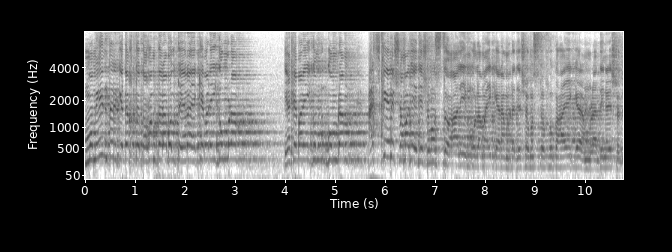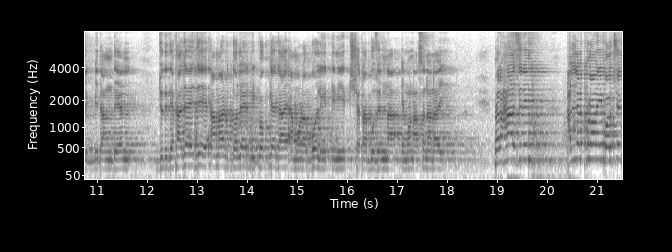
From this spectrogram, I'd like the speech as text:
মুমিনদেরকে দেখতো, তখন তারা বলতো, এরা একেবারেই গুমরাম, একেবারেই গুম- গুমরাম। আজকের সমাজে যে সমস্ত আলিম উলামাই কেরামরা, যে সমস্ত ফুকাহাই কেরামরা, দিনের সঠিক বিধান দেন যদি দেখা যায় যে আমার দলের বিপক্ষে যায়, আমরা বলি, তিনি সেটা বুঝেন না, এমন আছে না নাই। ফের হাজিরিন, আল্লাহ বলছেন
